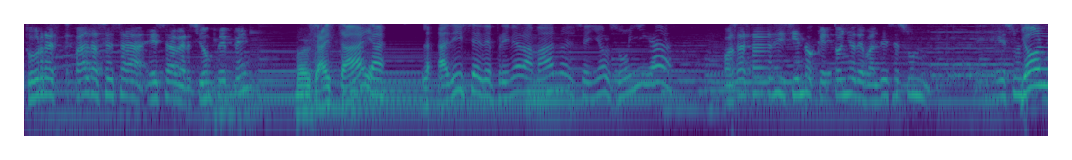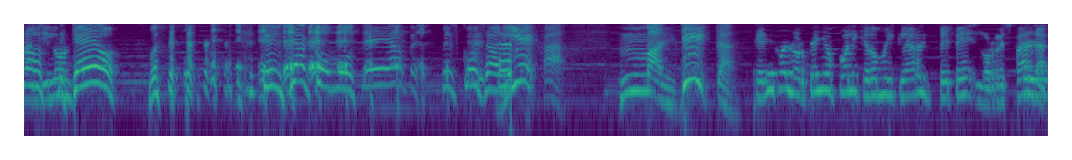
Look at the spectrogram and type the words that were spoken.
¿Tú respaldas esa, esa versión, Pepe? Pues ahí está, ya. La dice de primera mano el señor Zúñiga. O sea, estás diciendo que Toño de Valdés es un, es un Yo no mandilón. que sea como sea, es cosa ¡Vieja! ¡Maldita! Que dijo el norteño Poli quedó muy claro y Pepe lo respalda.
